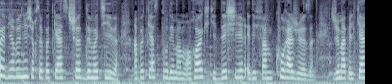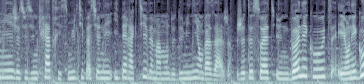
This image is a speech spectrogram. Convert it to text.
et bienvenue sur ce podcast Shot de Motive, un podcast pour des mamans rock qui déchirent et des femmes courageuses. Je m'appelle Camille, je suis une créatrice multipassionnée, hyperactive et maman de deux mini en bas âge. Je te souhaite une bonne écoute et on est go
